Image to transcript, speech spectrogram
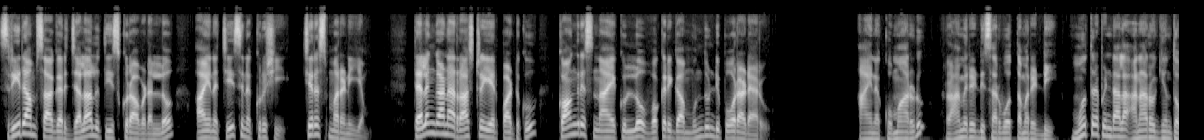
శ్రీరాంసాగర్ జలాలు తీసుకురావడంలో ఆయన చేసిన కృషి చిరస్మరణీయం. తెలంగాణ రాష్ట్ర ఏర్పాటుకు కాంగ్రెస్ నాయకుల్లో ఒకరిగా ముందుండి పోరాడారు. ఆయన కుమారుడు రామిరెడ్డి సర్వోత్తమరెడ్డి మూత్రపిండాల అనారోగ్యంతో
